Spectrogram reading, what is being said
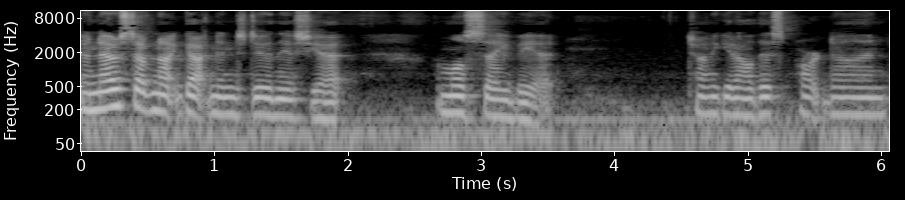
Now notice I've not gotten into doing this yet. I'm going to save it. Trying to get all this part done.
